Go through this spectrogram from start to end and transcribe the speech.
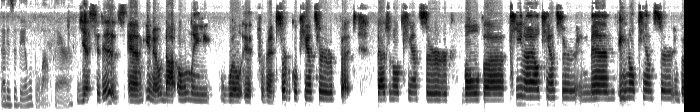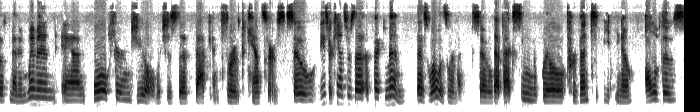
that is available out there. Yes, it is. And, you know, not only will it prevent cervical cancer, but vaginal cancer, vulva, penile cancer in men, anal cancer in both men and women, and oral pharyngeal, which is the back and throat cancers. So these are cancers that affect men as well as women. So that vaccine will prevent, you know, all of those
